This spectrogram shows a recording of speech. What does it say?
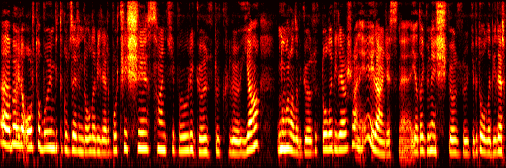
Ee, böyle orta boyun bir tık üzerinde olabilir. Bu kişi sanki böyle gözlüklü. Ya numaralı bir gözlük de olabilir. Hani eğlencesine ya da güneş gözlüğü gibi de olabilir.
